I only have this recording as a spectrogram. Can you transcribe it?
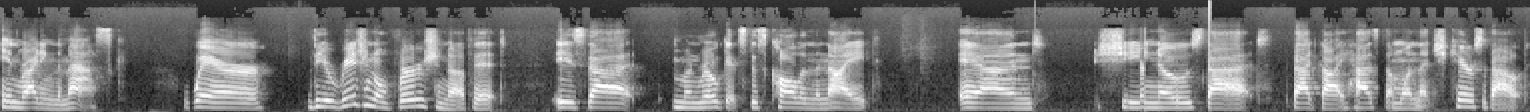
in writing The Mask, where the original version of it is that Munroe gets this call in the night, and she knows that bad guy has someone that she cares about,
